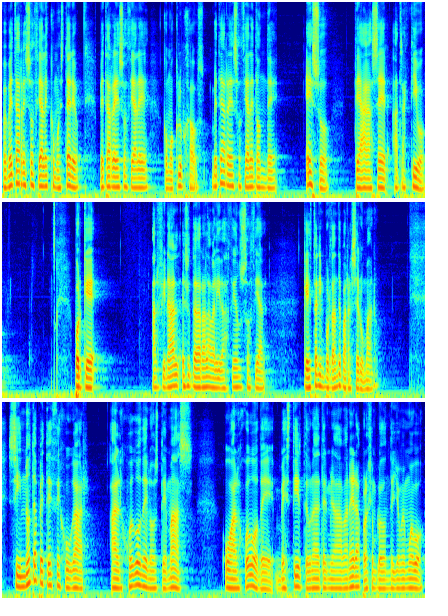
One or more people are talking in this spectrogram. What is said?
pues vete a redes sociales como Stereo, vete a redes sociales como Clubhouse, vete a redes sociales donde eso te haga ser atractivo. Porque al final eso te dará la validación social, que es tan importante para el ser humano. Si no te apetece jugar al juego de los demás o al juego de vestirte de una determinada manera, por ejemplo, donde yo me muevo,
